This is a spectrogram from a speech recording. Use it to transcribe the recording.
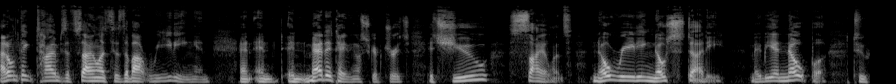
I don't think times of silence is about reading and and and, and meditating on scripture. It's it's you silence, no reading, no study, maybe a notebook to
